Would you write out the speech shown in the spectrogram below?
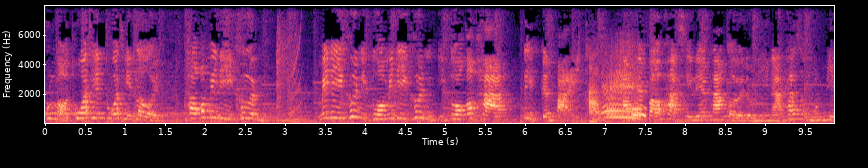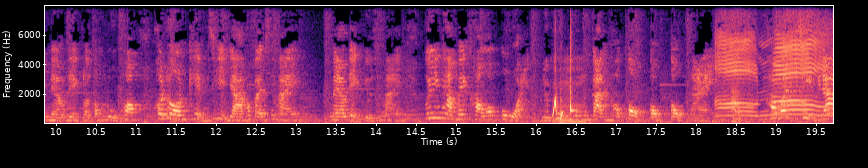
คุณหมอทั่วอาทิตย์ทั่วอาทิตย์เลยเขาก็ไม่ดีขึ้น ไม่ดีขึ้นอีกตัวไม่ดีขึ้น อีกตัวก็พาติดกันไป ครับทำให้เป้าพาซีเรียสมากเลยเดี๋ยวนี้นะ ถ้าสมมติมีแมวเด็กเราต้องดูเพราะเขาโดนเข็มฉีดยาเข้าไปใช่ไหม แมวเด็กอยู่ใช่ไหม ก็ยิ่งทำให้เขาว่าป่วย หรือภูมิคุ้มกันเขาตกตกตกไงครับเขาก็ฉีดไม่ได้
